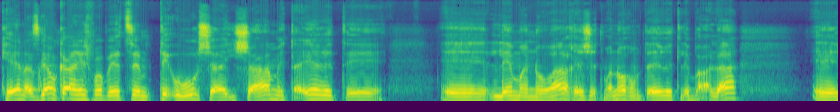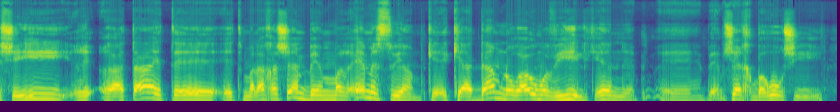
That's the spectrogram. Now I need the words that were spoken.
כן, אז גם כאן יש פה בעצם תיאור שהאישה מתארת אה, אה, למנוח, אשת מנוח מתארת לבעלה, אה, שהיא ראתה את, אה, את מלאך השם במראה מסוים, כ- כאדם נורא ומבהיל, כן, אה, בהמשך ברור שהיא אה,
